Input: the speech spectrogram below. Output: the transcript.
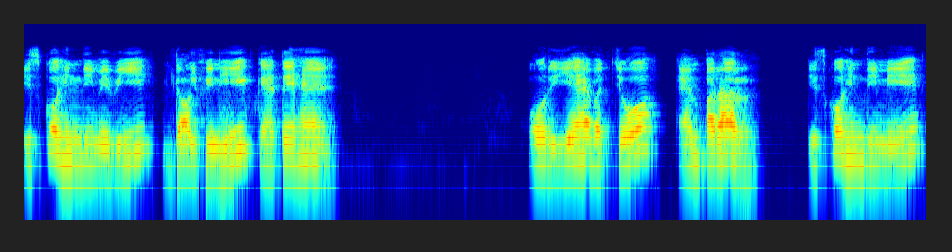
इसको हिंदी में भी डॉल्फिन ही कहते हैं। और यह है बच्चों एम्परर इसको हिंदी में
